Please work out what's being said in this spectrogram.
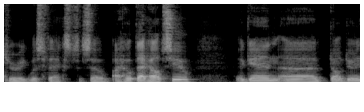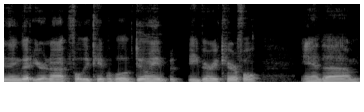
Keurig was fixed. So I hope that helps you. Again, uh, don't do anything that you're not fully capable of doing, but be very careful. And um,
